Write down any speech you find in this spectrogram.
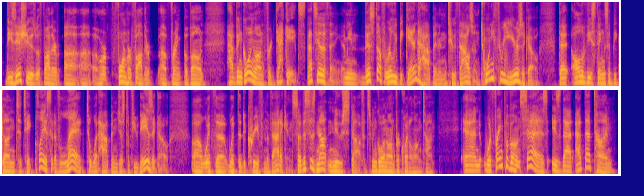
these issues with Father uh, uh, or former Father uh, Frank Pavone have been going on for decades. That's the other thing. I mean, this stuff really began to happen in 2000, 23 years ago, that all of these things have begun to take place that have led to what happened just a few days ago uh, with the with the decree from the Vatican. So this is not new stuff. It's been going on for quite a long time. And what Frank Pavone says is that at that time,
